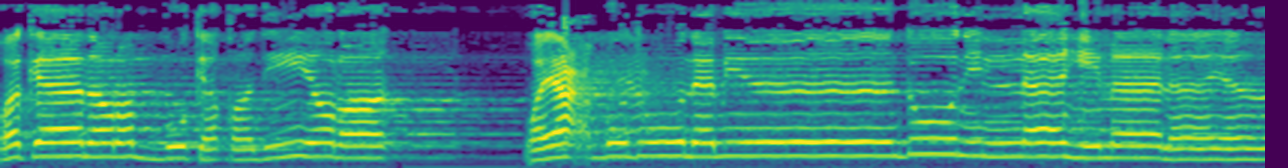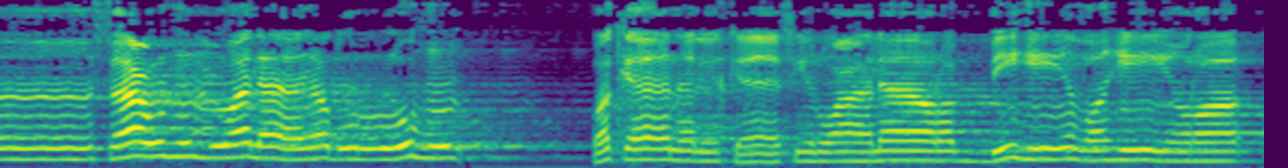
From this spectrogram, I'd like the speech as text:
وكان ربك قديرا. ويعبدون من دون الله ما لا ينفعهم ولا يضرهم. وكان الكافر على ربه ظهيرا.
